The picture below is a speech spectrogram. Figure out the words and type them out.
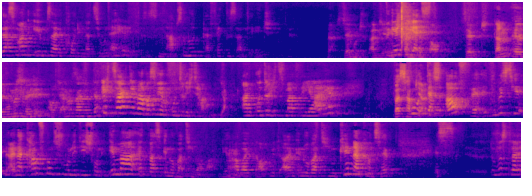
dass man eben seine Koordination erhält. Das ist ein absolut perfektes Anti-Age. Ja, sehr gut. Wir jetzt. Sehr gut. Dann, äh, wo müssen wir hin? Auf die andere Seite wieder? Ich zeige dir mal, was wir im Unterricht haben. Ja. An Unterrichtsmaterialien. Was habt Gut, ihr? Das auffällt, du bist hier in einer Kampfkunstschule, die schon immer etwas innovativer war. Wir mhm. arbeiten auch mit einem innovativen Kinderkonzept. Es, du wirst gleich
